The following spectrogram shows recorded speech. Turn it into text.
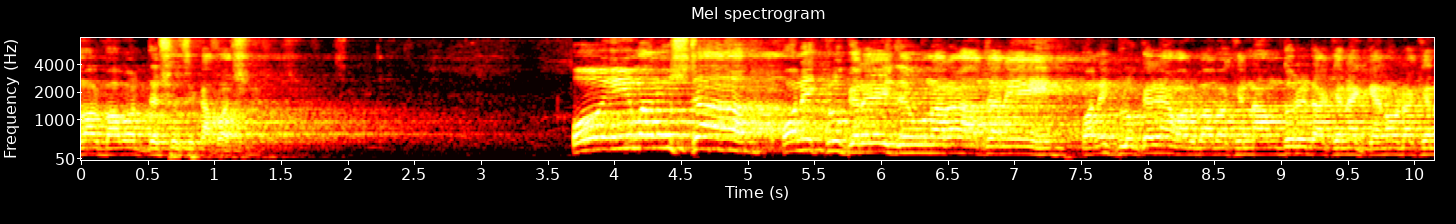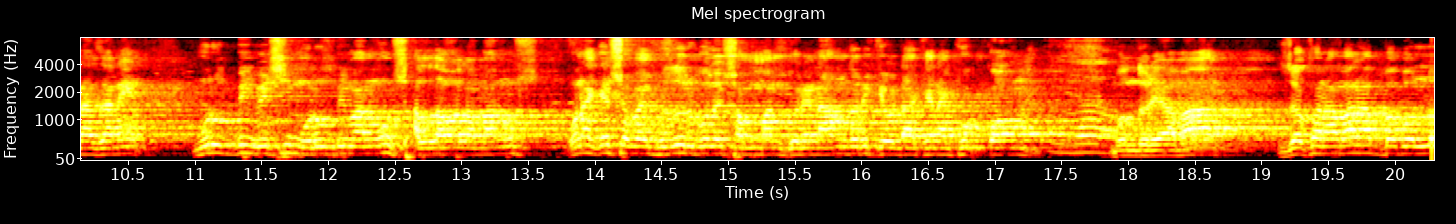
আমার বাবার দেশ হচ্ছে কাপাসি ওই মানুষটা অনেক লোকেরা, এই যে ওনারা জানে, অনেক লোকেরা আমার বাবাকে নাম ধরে ডাকে না কেন ডাকে না জানে। মুরব্বী বেশি, মুরব্বী মানুষ, আল্লাহওয়ালা মানুষ। ওনাকে সবাই হুজুর বলে সম্মান করে নাম ধরে কেউ ডাকে না, খুব কম। বন্ধুরে আমার, যখন আমার আব্বা বলল,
